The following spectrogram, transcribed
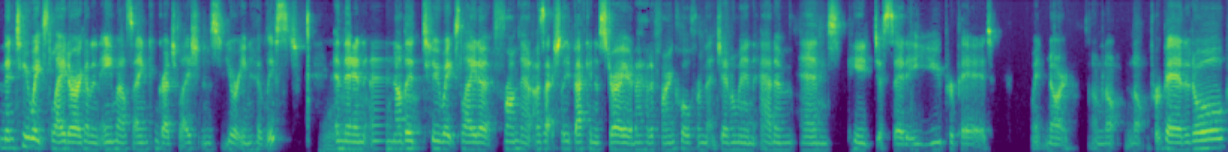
And then two weeks later, I got an email saying, Congratulations, you're in her list. Wow. And then another two weeks later, from that, I was actually back in Australia and I had a phone call from that gentleman, Adam, and he just said, Are you prepared? I went, No, I'm not not prepared at all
